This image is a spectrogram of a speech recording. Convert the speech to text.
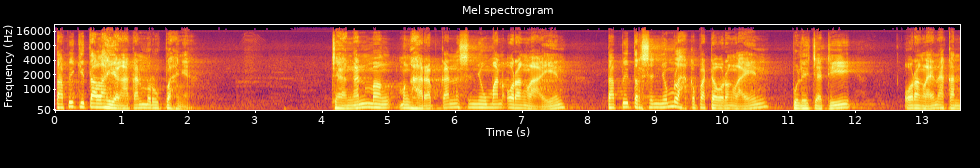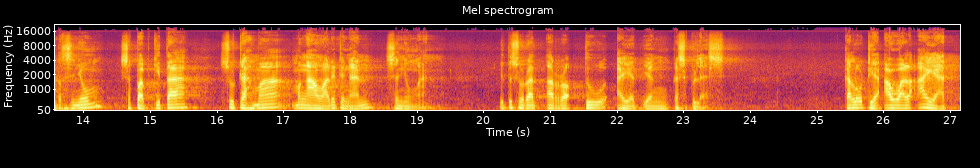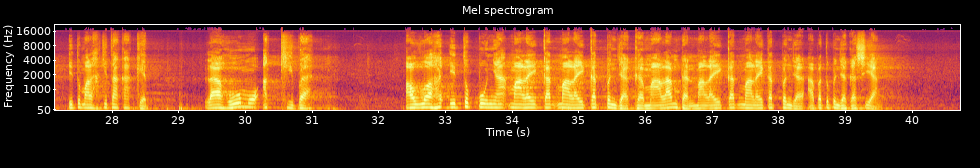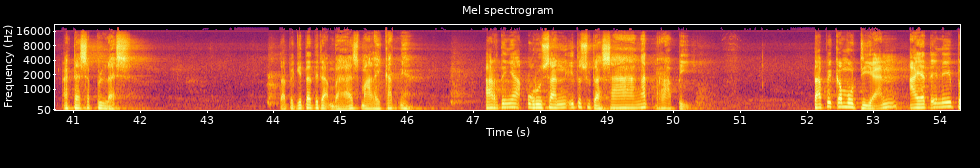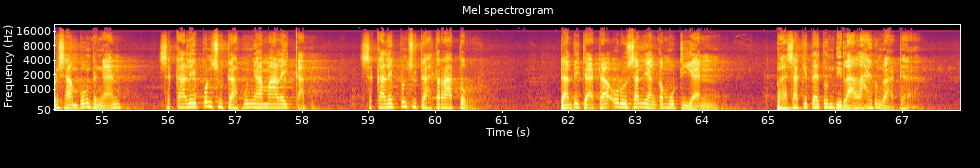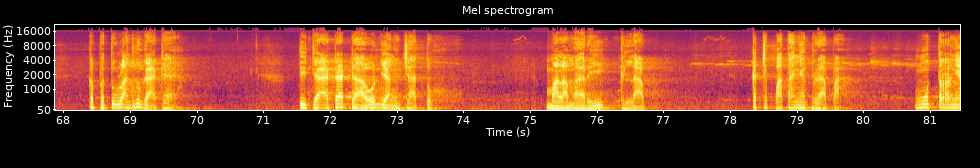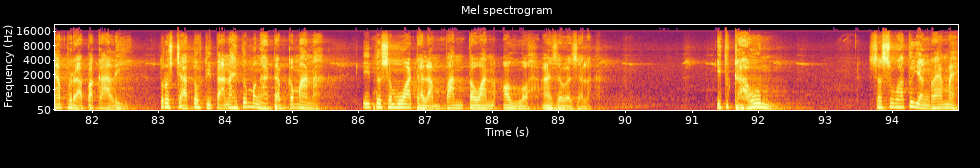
Tapi kitalah yang akan merubahnya. Jangan mengharapkan senyuman orang lain, tapi tersenyumlah kepada orang lain. Boleh jadi orang lain akan tersenyum sebab kita sudah mengawali dengan senyuman. Itu surat Ar-Ra'du ayat yang ke-11. Kalau di awal ayat itu malah kita kaget. Lahu mu'akibat Allah itu punya malaikat-malaikat penjaga malam dan malaikat-malaikat penjaga apa itu penjaga siang. Ada sebelas. Tapi kita tidak membahas malaikatnya. Artinya urusan itu sudah sangat rapi. Tapi kemudian ayat ini bersambung dengan sekalipun sudah punya malaikat, sekalipun sudah teratur dan tidak ada urusan yang kemudian bahasa kita itu dilalah itu enggak ada. Kebetulan itu enggak ada. Tidak ada daun yang jatuh. Malam hari gelap. Kecepatannya berapa? Muternya berapa kali? Terus jatuh di tanah itu menghadap ke mana? Itu semua dalam pantauan Allah Azza wa Jalla itu daun. Sesuatu yang remeh.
